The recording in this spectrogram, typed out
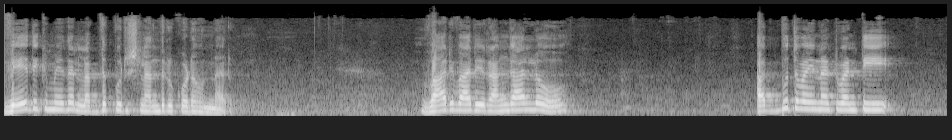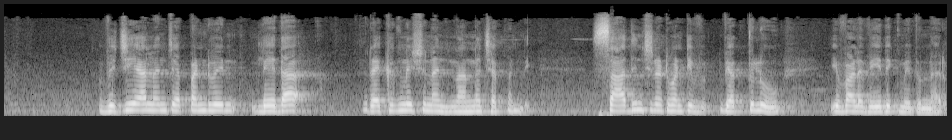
వేదిక మీద లబ్ధ పురుషులందరూ కూడా ఉన్నారు. వారి వారి రంగాల్లో అద్భుతమైనటువంటి విజయాలని చెప్పండి లేదా రికగ్నిషన్ అని నన్న చెప్పండి. సాధించినటువంటి వ్యక్తులు ఇవాళ వేదిక మీద ఉన్నారు.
